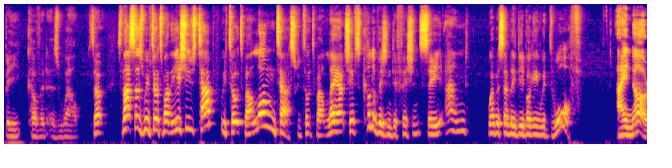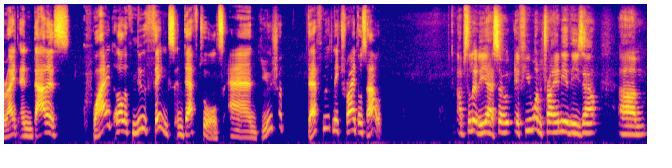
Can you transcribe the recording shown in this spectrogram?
be covered as well. So, so that's as we've talked about the issues tab, we've talked about long tasks, we've talked about layout shifts, color vision deficiency, and WebAssembly debugging with Dwarf. I know, right? And that is quite a lot of new things in DevTools, and you should definitely try those out. Absolutely, yeah. So if you want to try any of these out, um,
